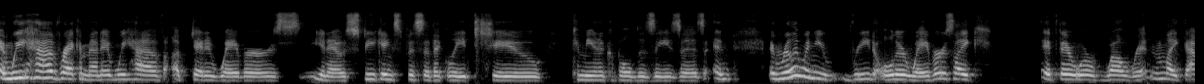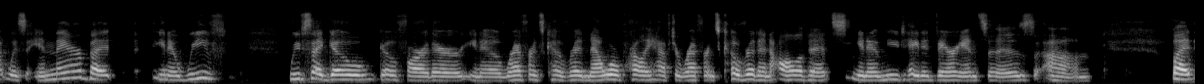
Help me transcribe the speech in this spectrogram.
and we have recommended, we have updated waivers, you know, speaking specifically to communicable diseases. And and really when you read older waivers, like if they were well written, like that was in there, but you know, we've we've said go go farther you know reference covid. Now we'll probably have to reference covid and all of its you know mutated variances. Um, but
